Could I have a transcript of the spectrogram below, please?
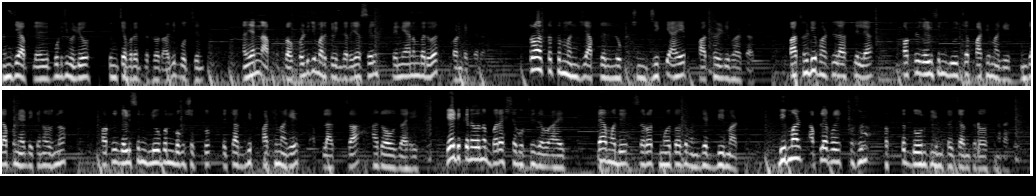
म्हणजे आपल्याला पुढची व्हिडिओ तुमच्यापर्यंत सर्वात आधी पोहोचेल. आणि ज्यांना आपण प्रॉपर्टीची मार्केटिंग करायची असेल त्यांनी या नंबरवर कॉन्टॅक्ट करा. सर्वात प्रथम म्हणजे आपलं लोकेशन जे की आहे पाथर्डी भाटा. पाथर्डी फाटला असलेल्या हॉटेल एडिसन ब्ल्यूच्या पाठीमागे म्हणजे आपण या ठिकाणावरून हॉटेल एडिसन ब्ल्यू पण बघू शकतो. त्याच्या अगदी पाठीमागे आपला आजचा हा हाऊस आहे. या ठिकाणावरून बऱ्याचशा गोष्टी जवळ आहेत. त्यामध्ये सर्वात महत्त्वाचं म्हणजे डी मार्ट डी मार्ट आपल्या प्रोजेक्टपासून फक्त दोन किलोमीटरच्या अंतरावर असणार आहे.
